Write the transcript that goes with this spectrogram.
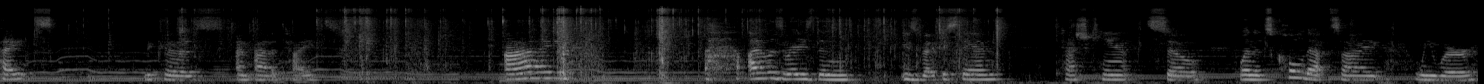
tights because I'm out of tights. I I was raised in Uzbekistan, Tashkent, so when it's cold outside, we wear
